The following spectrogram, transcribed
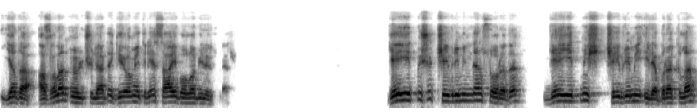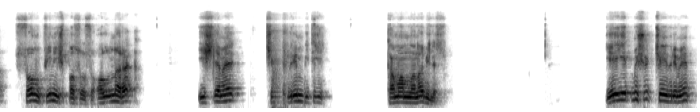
ya da azalan ölçülerde geometriye sahip olabilirler. G73 çevriminden sonra da G70 çevrimi ile bırakılan son finish pasosu alınarak işleme çevrim biti tamamlanabilir. G73 çevrimi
